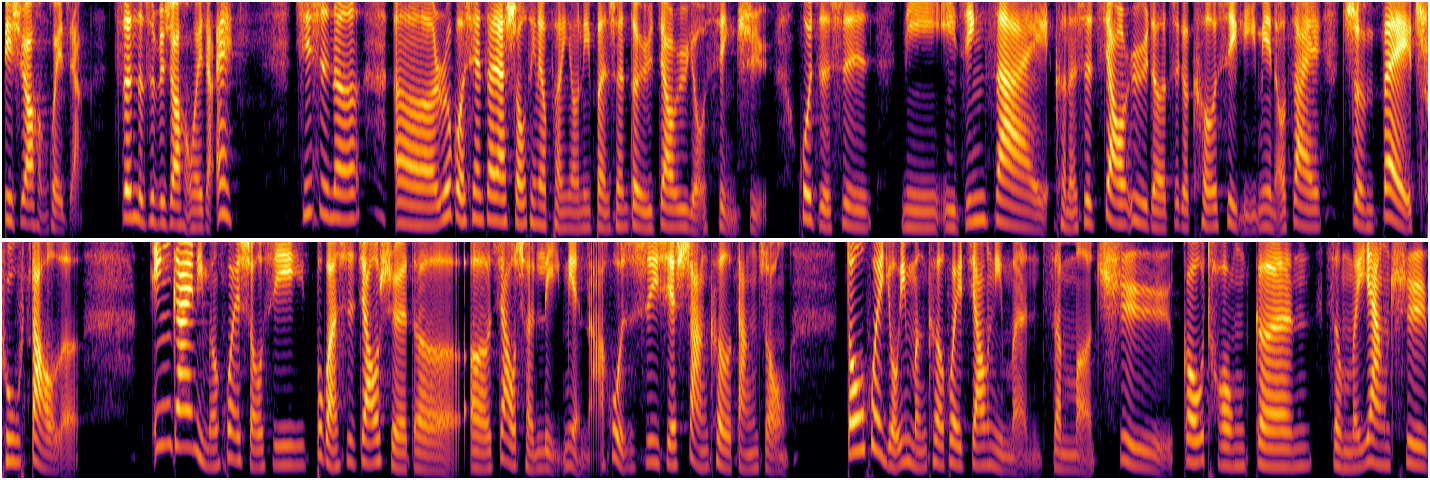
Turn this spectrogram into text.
必须要很会讲，真的是必须要很会讲。哎，其实呢，呃，如果现在在收听的朋友，你本身对于教育有兴趣，或者是你已经在可能是教育的这个科系里面，哦，在准备出道了，应该你们会熟悉，不管是教学的呃教程里面啊，或者是一些上课当中。都会有一门课会教你们怎么去沟通，跟怎么样去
